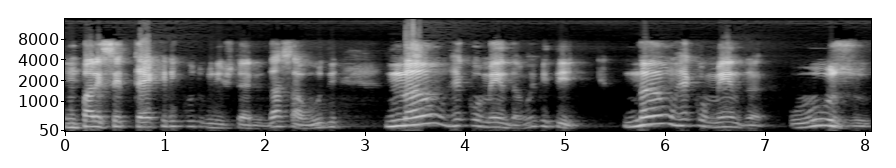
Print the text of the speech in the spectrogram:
um parecer técnico do Ministério da Saúde não recomenda, vou repetir, não recomenda o uso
